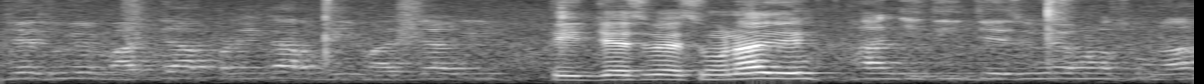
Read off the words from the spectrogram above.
ਤੀਜੇ ਸੂਏ ਮੱਝ ਆ, ਆਪਣੇ ਘਰ ਦੀ ਮੱਝ ਆ ਗਈ। ਤੀਜੇ ਸਵੇ ਸੁਣਾ ਜੀ? ਹਾਂਜੀ ਤੀਜੇ ਸੂਏ ਹੁਣ ਸੁਣਾ।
